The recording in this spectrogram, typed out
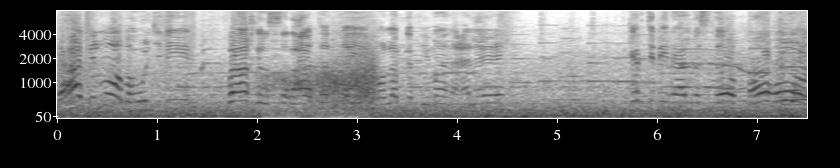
لهاك الموضة والجديد فاخر الصراعات تتغير ولا ابقى في مانع عليه. كيف تبيني البس ثوب ما هو.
